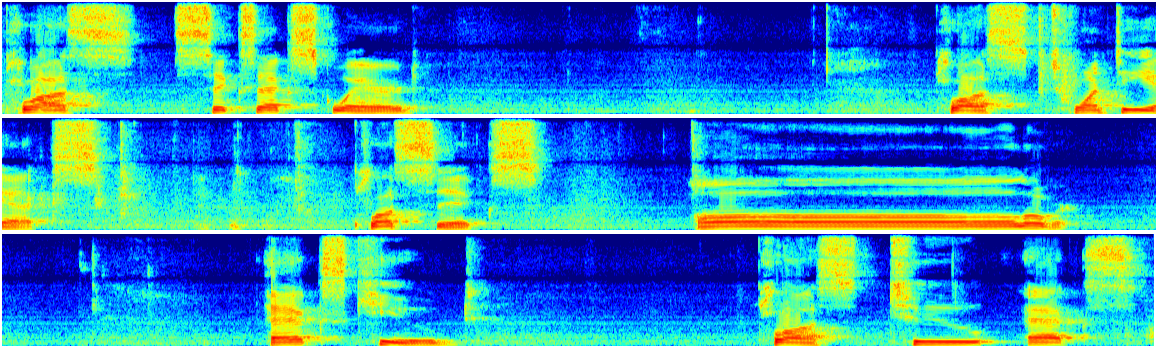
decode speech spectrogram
plus 6x squared plus 20x plus 6 all over x cubed plus 2x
